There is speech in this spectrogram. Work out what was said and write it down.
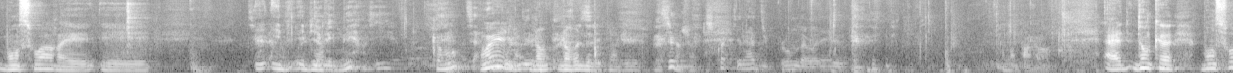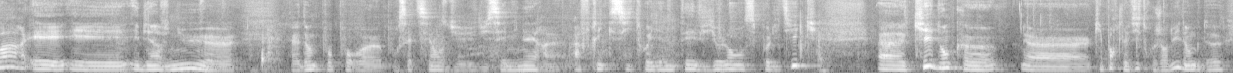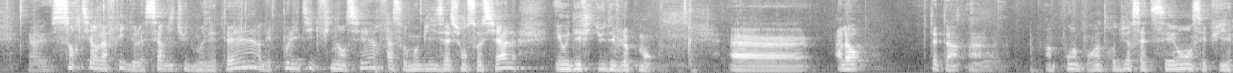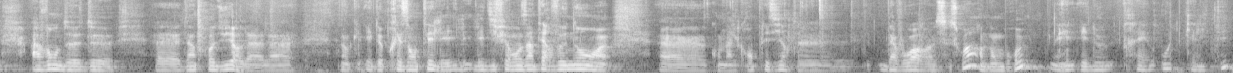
bonsoir et, et, et, bienvenue. Comment Oui, l'envol de l'épervier. Je crois qu'il a un diplôme On en parlera. Euh, donc, euh, bonsoir et, bienvenue euh, donc pour, pour, pour, cette séance du, du séminaire Afrique, citoyenneté, violence politique. Euh, qui est donc euh, euh, qui porte le titre aujourd'hui donc de sortir l'Afrique de la servitude monétaire, les politiques financières face aux mobilisations sociales et aux défis du développement. alors peut-être un, point pour introduire cette séance et puis avant d'introduire la, et de présenter les différents intervenants qu'on a le grand plaisir d'avoir ce soir, nombreux et, de très haute qualité.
